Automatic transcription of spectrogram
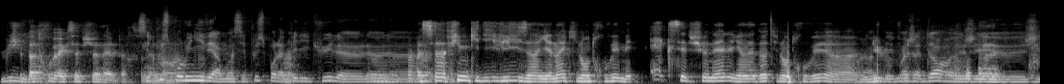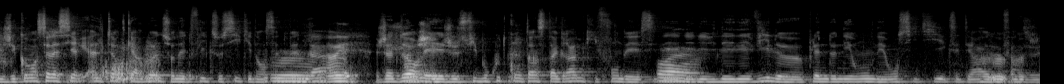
l'univers. pas trouvé exceptionnel C'est personnellement. plus pour l'univers, moi, c'est plus pour la Ouais. pellicule. euh, le- le- Bah, c'est un film qui divise. hein. Il y en a qui l'ont trouvé mais exceptionnel. et Il y en a d'autres qui l'ont trouvé euh, Voilà. nul. Mais en moi j'adore, euh, j'ai euh, j'ai- commencé la série Altered Carbon sur Netflix aussi qui est dans cette Mm. veine-là. Ah oui. J'adore les, je suis beaucoup de comptes Instagram qui font des, des- Ouais. des, des- des villes pleines de néons, néon city, etc. Mm. Enfin, je-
